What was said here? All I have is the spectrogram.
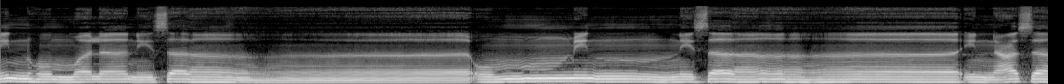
منهم ولا نساء من نساء عسى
